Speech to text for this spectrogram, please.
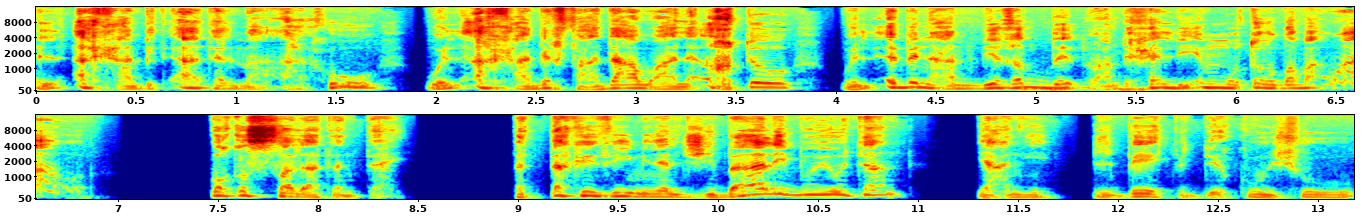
الأخ عم بيتقاتل مع أخوه والأخ عم يرفع دعوة على أخته والابن عم بيغضب وعم بيخلي أمه تغضب. وقصة لا تنتهي. فاتخذي من الجبال بيوتا. يعني البيت بده يكون شو؟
